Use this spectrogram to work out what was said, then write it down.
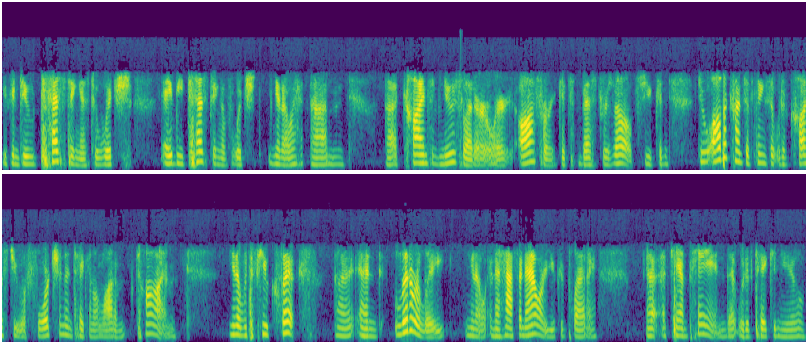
you can do testing as to which A/B testing of which you know um, uh, kinds of newsletter or offer gets the best results. You can do all the kinds of things that would have cost you a fortune and taken a lot of time, you know, with a few clicks. Uh, and literally, you know, in a half an hour, you could plan a a campaign that would have taken you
